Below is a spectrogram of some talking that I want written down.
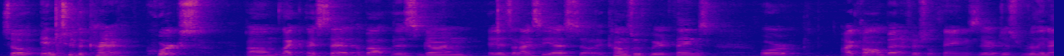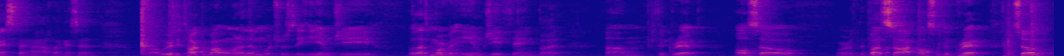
so into the kind of quirks, um, like I said about this gun, it is an ICS, so it comes with weird things, or I call them beneficial things. They're just really nice to have, like I said. Uh, we already talked about one of them, which was the EMG. Well, that's more of an EMG thing, but um, the grip also, or the buttstock, also the grip. So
